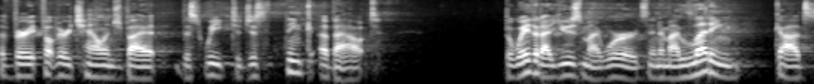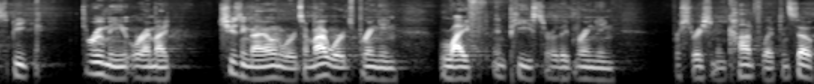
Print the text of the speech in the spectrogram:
I very, felt very challenged by it this week to just think about the way that I use my words, and am I letting God speak through me, or am I choosing my own words? Are my words bringing life and peace, or are they bringing frustration and conflict? And so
